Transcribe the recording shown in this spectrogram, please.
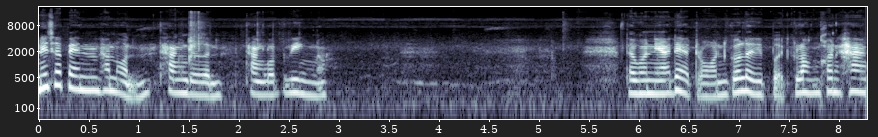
นี่จะเป็นถนนทางเดินทางรถวิ่งเนาะแต่วันนี้แดดร้อนก็เลยเปิดกล้องค่อนข้าง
